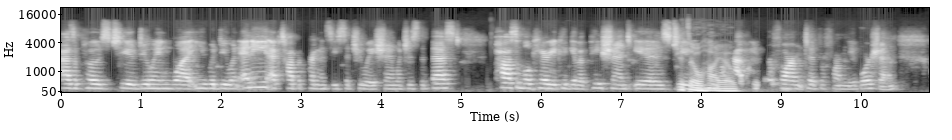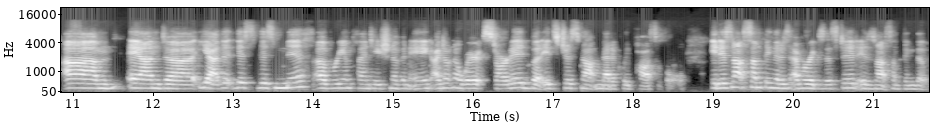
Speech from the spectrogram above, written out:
as opposed to doing what you would do in any ectopic pregnancy situation, which is the best possible care you could give a patient is to you know, Ohio. have you perform to perform the abortion. Um, and uh, yeah, th- this this myth of reimplantation of an egg, I don't know where it started, but it's just not medically possible. It is not something that has ever existed. It is not something that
